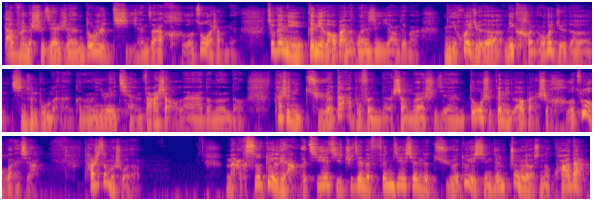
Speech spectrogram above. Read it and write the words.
大部分的时间，人都是体现在合作上面，就跟你跟你老板的关系一样，对吧？你会觉得，你可能会觉得心存不满，可能因为钱发少了呀，等等等。但是你绝大部分的上班时间都是跟你老板是合作关系啊。他是这么说的：马克思对两个阶级之间的分界线的绝对性跟重要性的夸大，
